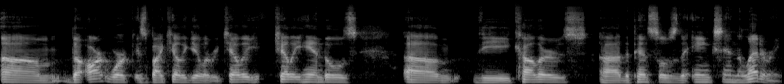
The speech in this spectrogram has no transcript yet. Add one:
Um, the artwork is by Kelly Guillory. Kelly Kelly handles um, the colors, uh, the pencils, the inks, and the lettering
